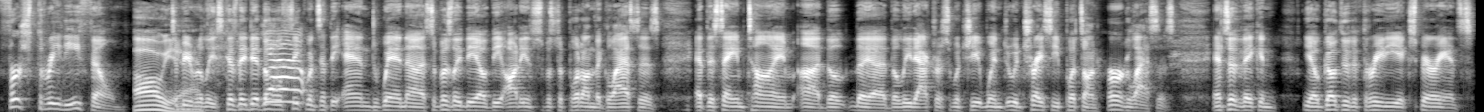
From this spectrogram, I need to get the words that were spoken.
first 3D film Oh yeah. to be released because they did the Yeah. whole sequence at the end when uh, supposedly the uh, the audience was supposed to put on the glasses at the same time uh, the the uh, the lead actress when she when when Tracy puts on her glasses and so that they can you know go through the 3D experience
